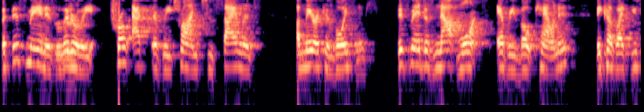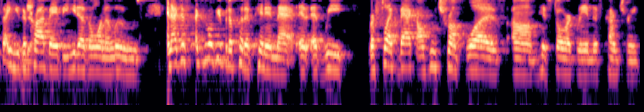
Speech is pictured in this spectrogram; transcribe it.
But this man is literally proactively trying to silence American voices this man does not want every vote counted because, like you say, he's a yeah. crybaby. He doesn't want to lose. And I just, I just want people to put a pin in that as we reflect back on who Trump was um, historically in this country.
